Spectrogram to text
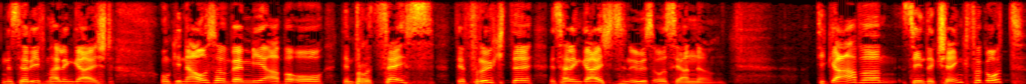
in der Serie vom Heiligen Geist. Und genauso, wenn wir aber auch den Prozess der Früchte des Heiligen Geistes in uns sehen. Die Gaben sind ein Geschenk von Gott,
